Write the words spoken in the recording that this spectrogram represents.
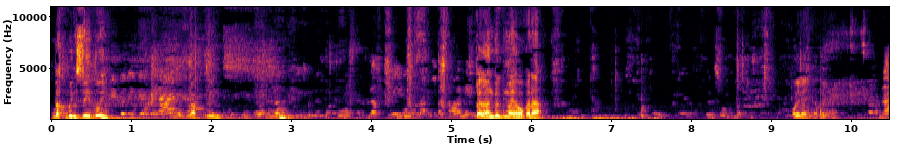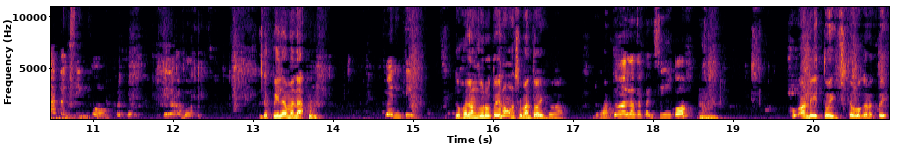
black beans dito eh Black beans. Black beans. kanang gagmay o kana Uy, lang kami. Na, tag 5. Pila ka ba? dapila man na 20. duha lang guro to no sa man to eh Dua. duha Duha lang ka tag 5. Mm. Kung ano ito eh, tawag na ito eh.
